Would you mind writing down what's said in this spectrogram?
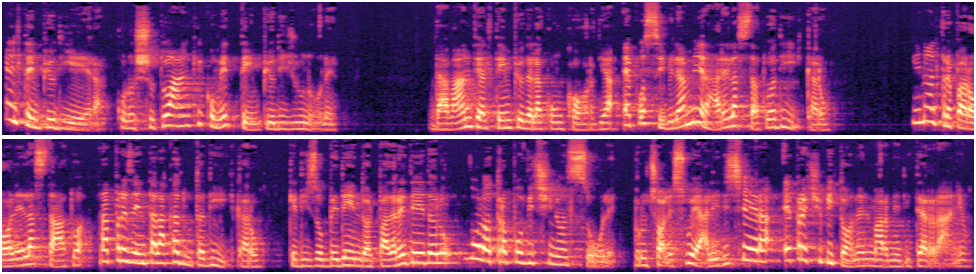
e il Tempio di Era, conosciuto anche come Tempio di Giunone. Davanti al Tempio della Concordia è possibile ammirare la statua di Icaro, in altre parole, la statua rappresenta la caduta di Icaro, che disobbedendo al padre Dedalo volò troppo vicino al sole, bruciò le sue ali di cera e precipitò nel mar Mediterraneo.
